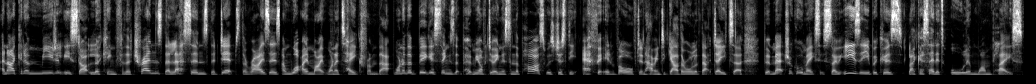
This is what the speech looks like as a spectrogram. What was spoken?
And I can immediately start looking for the trends, the lessons, the dips, the rises, and what I might want to take from that. One of the biggest things that put me off doing this in the past was just the effort involved in having to gather all of that data. But Metricool makes it so easy because, like I said, it's all in one place.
